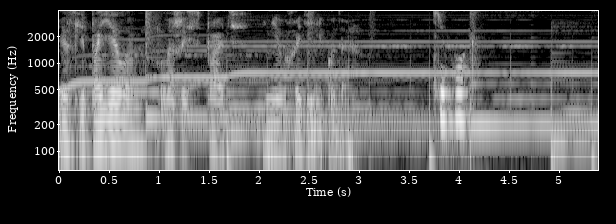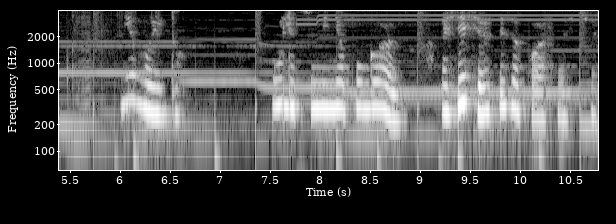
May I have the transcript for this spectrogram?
Если поела, ложись спать и не выходи никуда. Кивок. Не выйду. Улицы меня пугают, а здесь я в безопасности.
